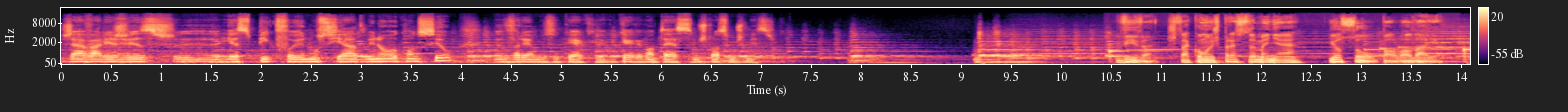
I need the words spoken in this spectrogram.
Já várias vezes esse pico foi anunciado e não aconteceu. Veremos o que é que, o que, é que acontece nos próximos meses. Viva! Está com o Expresso da Manhã. Eu sou o Paulo Baldaia.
